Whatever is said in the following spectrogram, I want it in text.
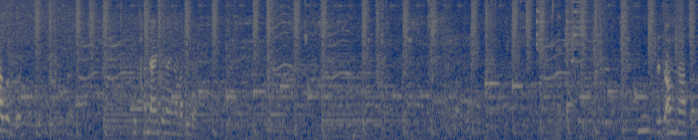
tawag doon? Kinain ko lang na matigas. Ito ang nato.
